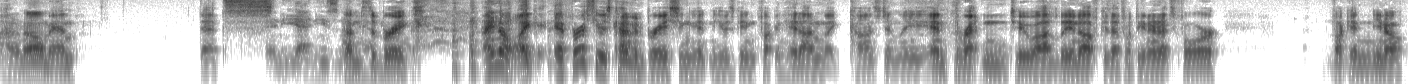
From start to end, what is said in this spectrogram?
I don't know, man. That's And yeah, and he's not thumbs the brakes. I know. Like at first, he was kind of embracing it, and he was getting fucking hit on like constantly and threatened too. Oddly enough, because that's what the internet's for. Fucking, you know,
